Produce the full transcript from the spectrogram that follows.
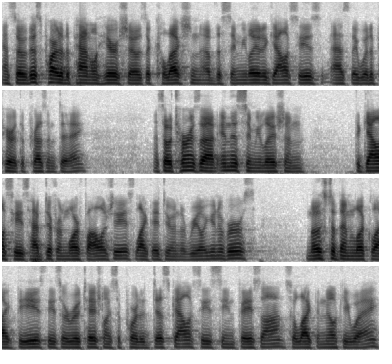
And so this part of the panel here shows a collection of the simulated galaxies as they would appear at the present day. And so it turns out in this simulation, the galaxies have different morphologies like they do in the real universe. Most of them look like these. These are rotationally supported disk galaxies seen face on, so like the Milky Way.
